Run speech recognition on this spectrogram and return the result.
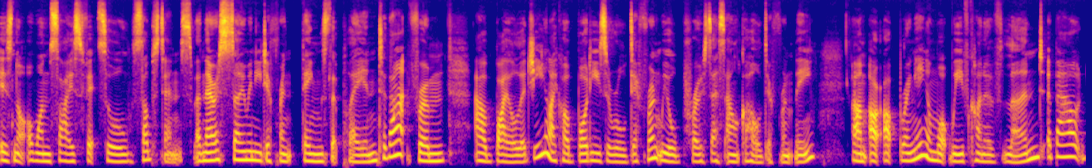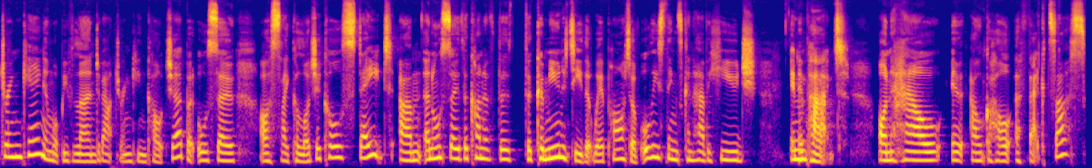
is not a one size fits all substance. And there are so many different things that play into that from our biology, like our bodies are all different. We all process alcohol differently. Um, our upbringing and what we've kind of learned about drinking and what we've learned about drinking culture, but also our psychological state um, and also the kind of the, the community that we're part of. All these things can have a huge impact on how alcohol affects us.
